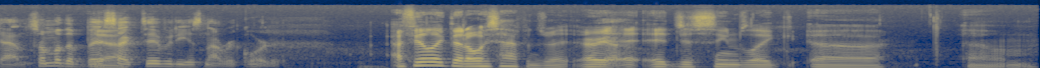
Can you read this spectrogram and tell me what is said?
damn. Some of the best Yeah. activity is not recorded. I feel like that always happens, right? Or Yeah. it, it just seems like uh, um,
